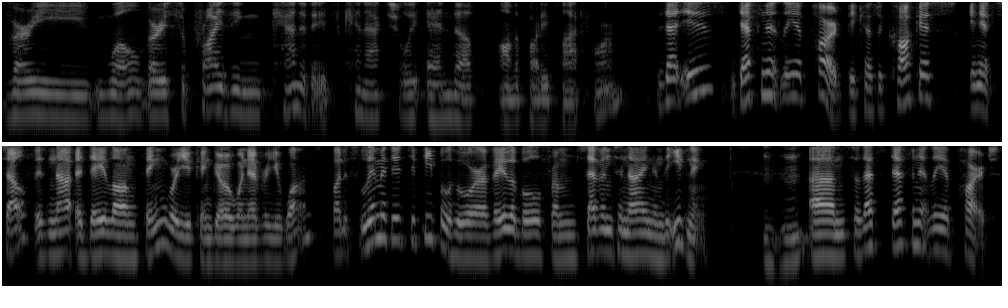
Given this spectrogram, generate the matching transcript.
very well, very surprising candidates can actually end up on the party platform? That is definitely a part because a caucus in itself is not a day long thing where you can go whenever you want, but it's limited to people who are available from 7 to 9 in the evening. Mm-hmm. Um, so that's definitely a part.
